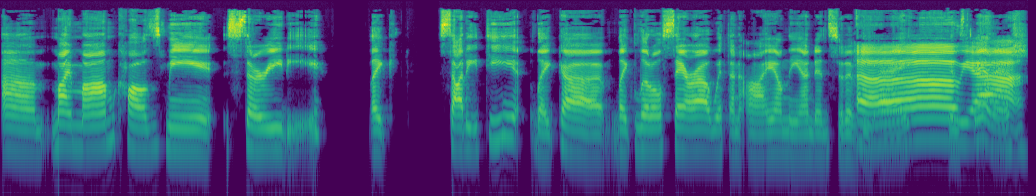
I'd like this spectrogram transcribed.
um my mom calls me Sariti, like Sariti, like uh like little Sarah with an I on the end instead of the oh, A. yeah. Spanish.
